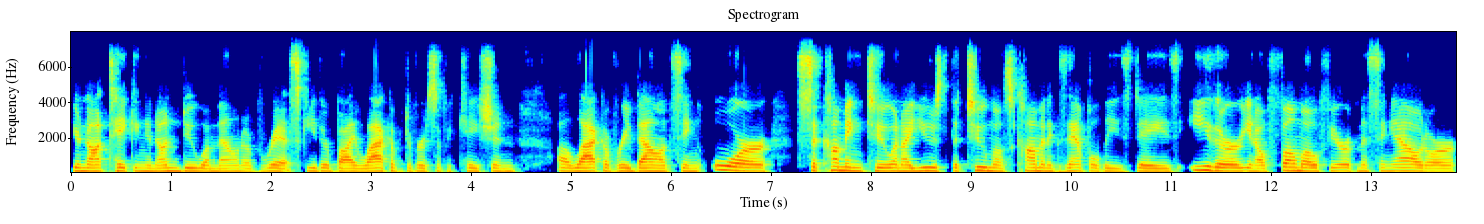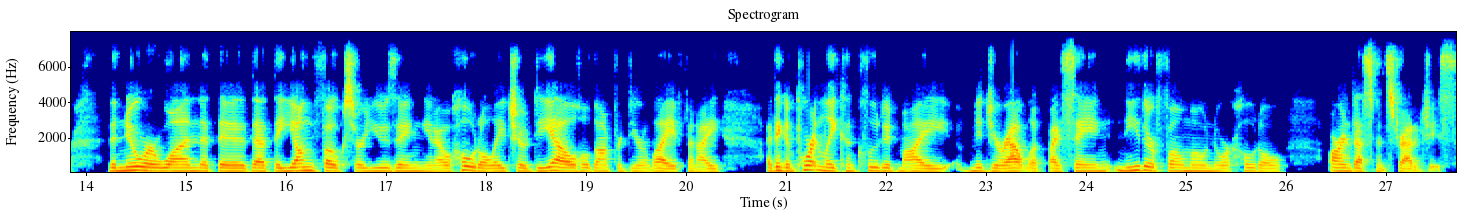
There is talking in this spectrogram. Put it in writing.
you're not taking an undue amount of risk, either by lack of diversification, a lack of rebalancing, or succumbing to, and I used the two most common example these days, either, you know, FOMO, fear of missing out, or the newer one that the that the young folks are using, you know, HODL, H-O-D-L, hold on for dear life. And I I think importantly concluded my mid year outlook by saying neither FOMO nor HODL are investment strategies.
